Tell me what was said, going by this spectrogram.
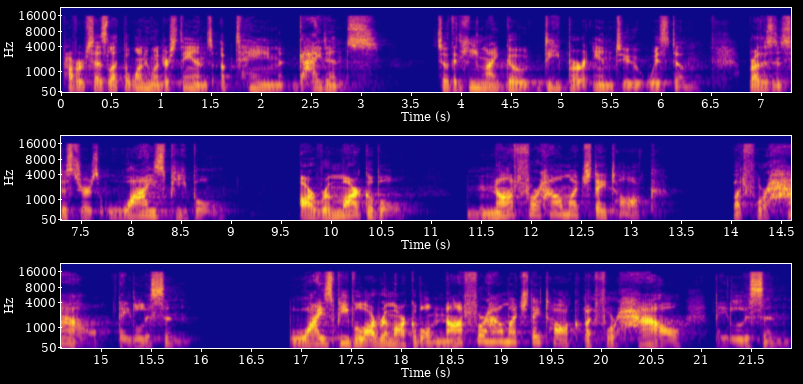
Proverbs says, Let the one who understands obtain guidance so that he might go deeper into wisdom. Brothers and sisters, wise people are remarkable not for how much they talk, but for how they listen. Wise people are remarkable not for how much they talk, but for how they listen.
